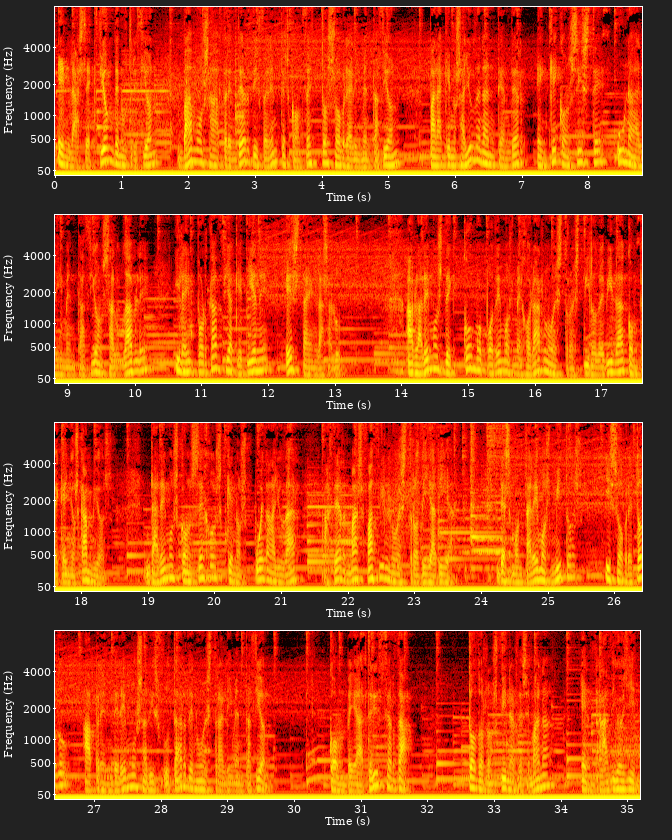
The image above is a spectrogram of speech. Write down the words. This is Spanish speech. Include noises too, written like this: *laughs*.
En la sección de nutrición vamos a aprender diferentes conceptos sobre alimentación para que nos ayuden a entender en qué consiste una alimentación saludable y la importancia que tiene esta en la salud. Hablaremos de cómo podemos mejorar nuestro estilo de vida con pequeños cambios. Daremos consejos que nos puedan ayudar a hacer más fácil nuestro día a día. Desmontaremos mitos y sobre todo aprenderemos a disfrutar de nuestra alimentación. Con Beatriz Cerdá, todos los fines de semana en Radio Yin.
